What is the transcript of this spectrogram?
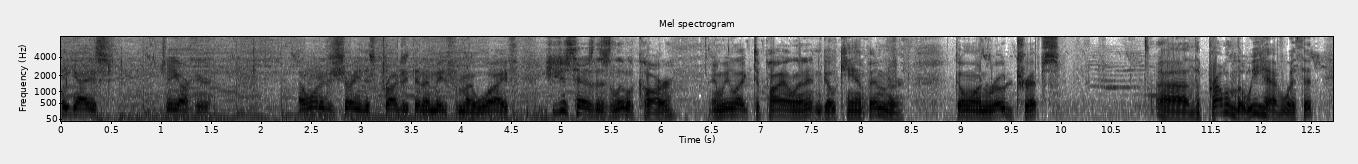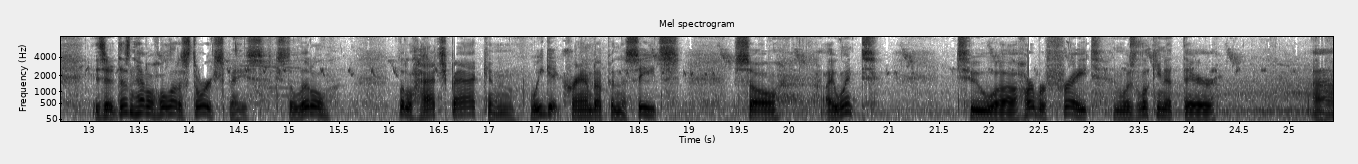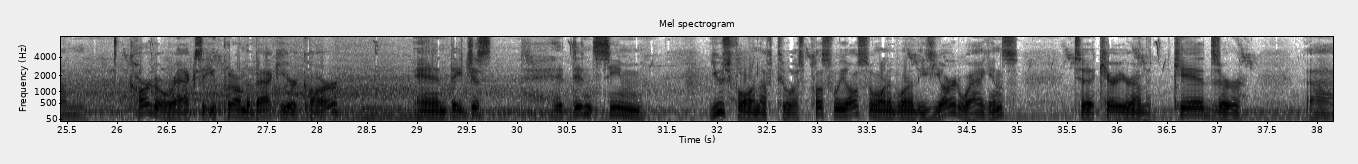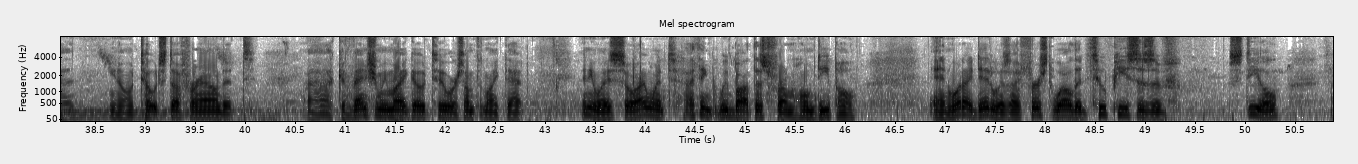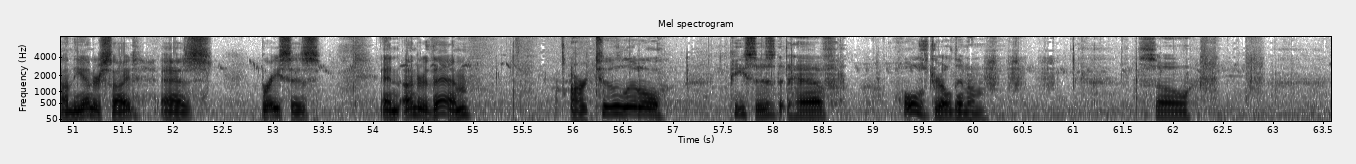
Hey guys, JR here. I wanted to show you this project that I made for my wife. She just has this little car and we like to pile in it and go camping or go on road trips. Uh, the problem that we have with it is that it doesn't have a whole lot of storage space. Just a little little hatchback and we get crammed up in the seats. So I went to uh, Harbor Freight and was looking at their um, cargo racks that you put on the back of your car and they just it didn't seem useful enough to us. Plus, we also wanted one of these yard wagons to carry around the kids or, uh, you know, tote stuff around at a convention we might go to or something like that. Anyways, so I went, I think we bought this from Home Depot. And what I did was I first welded two pieces of steel on the underside as braces. And under them are two little pieces that have holes drilled in them. So,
